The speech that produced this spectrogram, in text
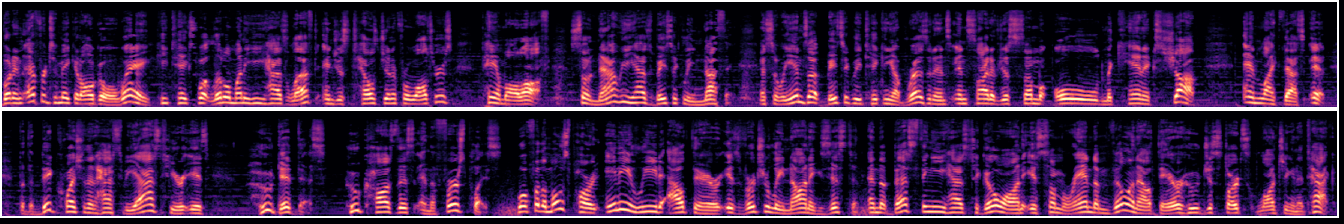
But in effort to make it all go away, he takes what little money he has left and just tells Jennifer Walters, pay him all off. So now he has basically nothing. And so he ends up basically taking up residence inside of just some old mechanic's shop. And like that's it. But the big question that has to be asked here is, who did this? Who caused this in the first place? Well, for the most part, any lead out there is virtually non-existent, and the best thing he has to go on is some random villain out there who just starts launching an attack.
